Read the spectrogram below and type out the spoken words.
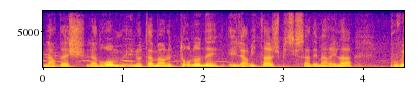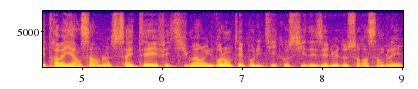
l'Ardèche, la Drôme, et notamment le Tournonnet et l'Ermitage, puisque ça a démarré là, pouvaient travailler ensemble. Ça a été effectivement une volonté politique aussi des élus de se rassembler.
